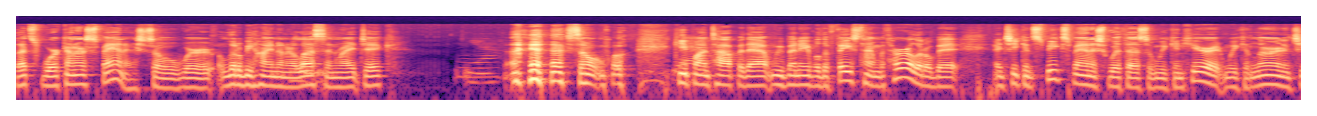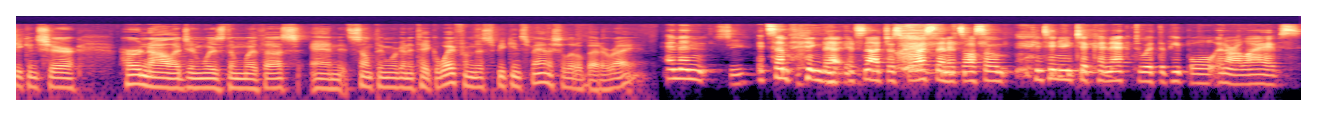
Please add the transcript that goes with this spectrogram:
let's work on our Spanish. So we're a little behind on our lesson, right, Jake? Yeah. so we'll keep Yeah. on top of that. We've been able to FaceTime with her a little bit, and she can speak Spanish with us, and we can hear it, and we can learn, and she can share her knowledge and wisdom with us. And it's something we're going to take away from this speaking Spanish a little better, right? And then See? it's something that it's not just for us, then it's also continuing to connect with the people in our lives.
